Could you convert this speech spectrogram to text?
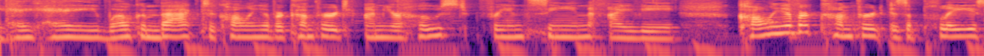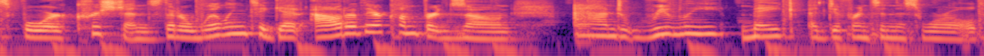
hey, hey, welcome back to Calling Over Comfort. I'm your host, Francine Ivy. Calling Over Comfort is a place for Christians that are willing to get out of their comfort zone and really make a difference in this world.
